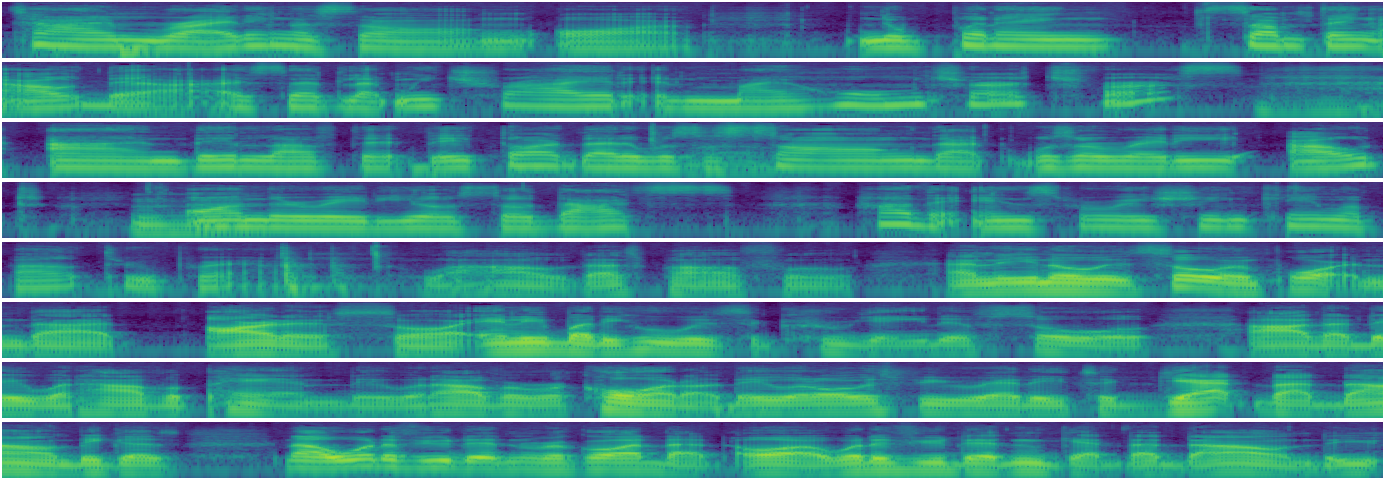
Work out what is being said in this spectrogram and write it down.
time writing a song or you know putting something out there. I said let me try it in my home church 1st mm-hmm. and they loved it. They thought that it was a song that was already out mm-hmm. on the radio. So that's how the inspiration came about through prayer. Wow, that's powerful. And you know, it's so important that artists or anybody who is a creative soul, uh, that they would have a pen, they would have a recorder, they would always be ready to get that down. Because now, what if you didn't record that, or what if you didn't get that down? Do you,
